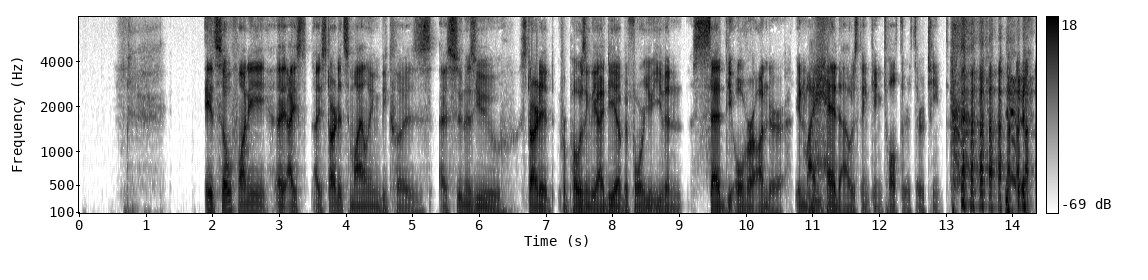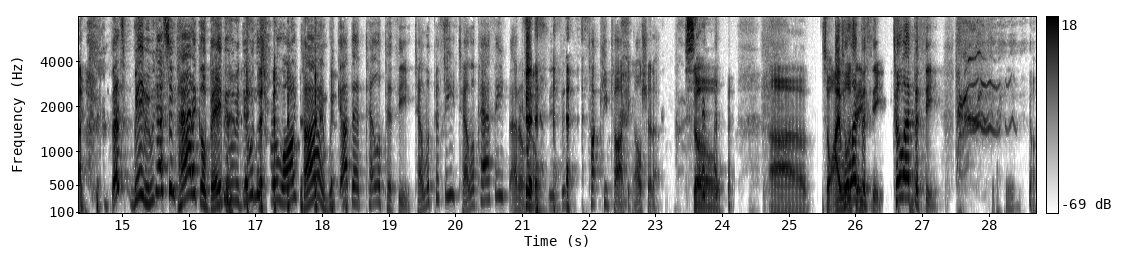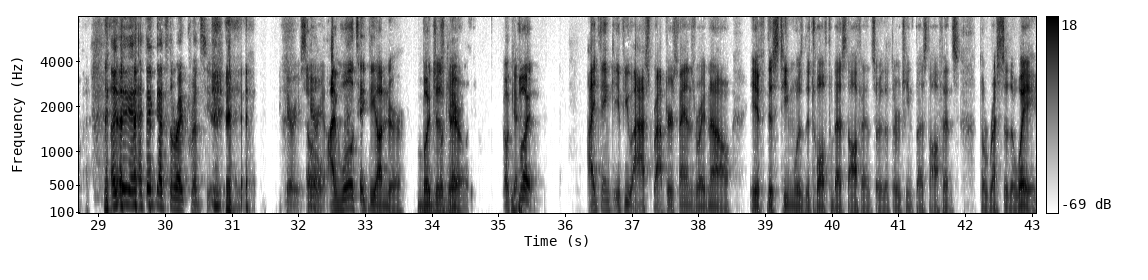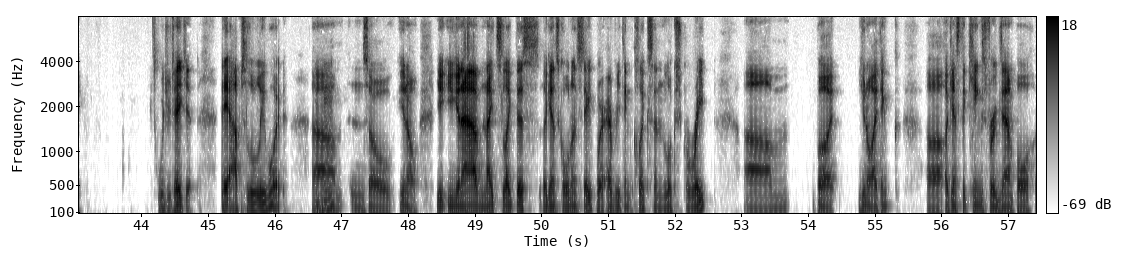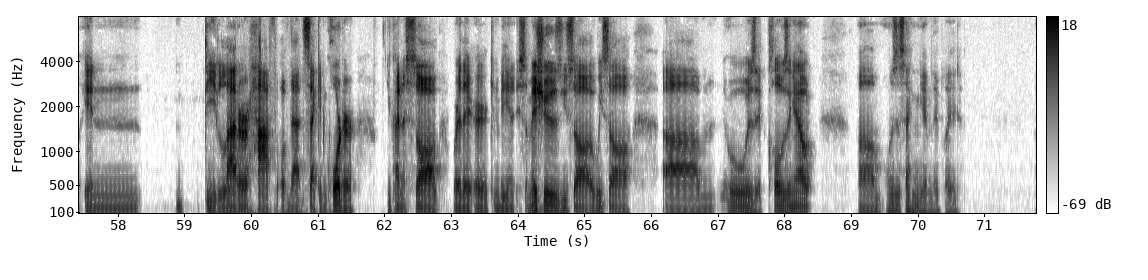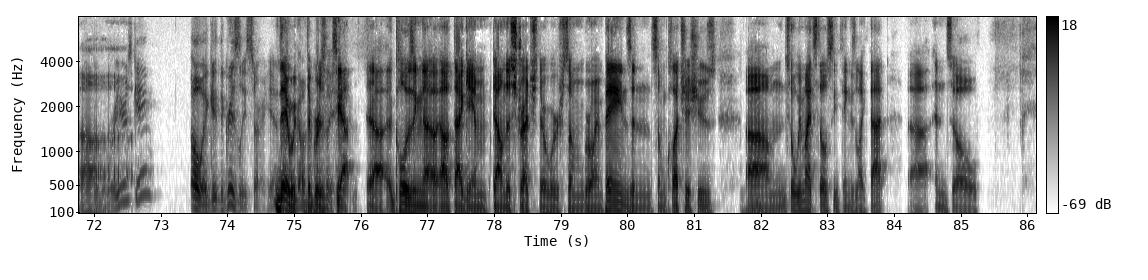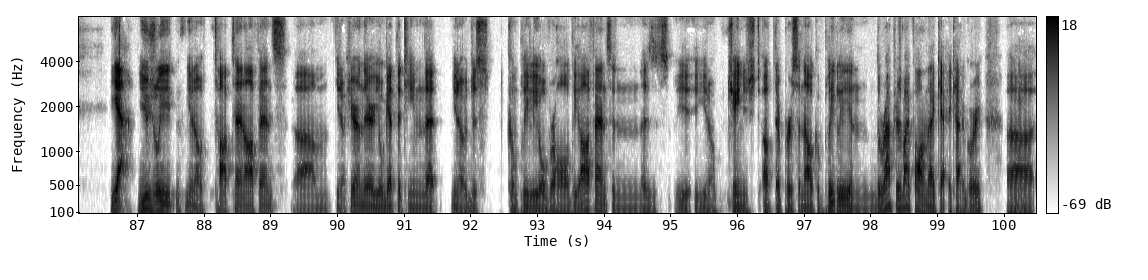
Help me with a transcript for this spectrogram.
It's so funny. I, I, I started smiling because as soon as you started proposing the idea, before you even said the over under, in my Mm. head I was thinking 12th or 13th. That's baby. We got simpatico, baby. We've been doing this for a long time. We got that telepathy, telepathy, telepathy. I don't know. Talk, keep talking. I'll shut up. So, uh, so I will take. telepathy, telepathy. Okay. I think I think that's the right pronunciation. Anyway, carry, So carry. I will take the under, but just Okay. barely. okay. But I think if you asked Raptors fans right now if this team was the 12th best offense or the 13th best offense the rest of the way, would you take it? They absolutely would. Mhm. Um, and so, you know, you, you're going to have nights like this against Golden State where everything clicks and looks great. Um, but, you know, I think uh, against the Kings, for example, in the latter half of that second quarter, you kind of saw where there can be some issues. You saw, we saw, um, who was it closing out? Um, what was the second game they played? the Uh, Warriors game. Oh, the the Grizzlies. Sorry. Yeah. there we go, the Grizzlies. Yeah, yeah. Closing uh, out that game down the stretch, there were some growing pains and some clutch issues. Um, so we might still see things like that. Uh, and so, yeah, usually you know top ten offense. Um, you know here and there you'll get the team that you know just completely overhauled the offense and has you, you know changed up their personnel completely. And the Raptors might fall in that ca- category. Uh,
